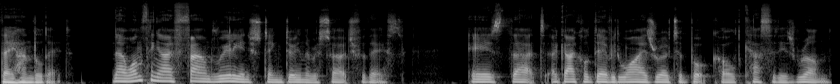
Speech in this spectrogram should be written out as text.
they handled it. Now, one thing I found really interesting doing the research for this is that a guy called David Wise wrote a book called Cassidy's Run.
